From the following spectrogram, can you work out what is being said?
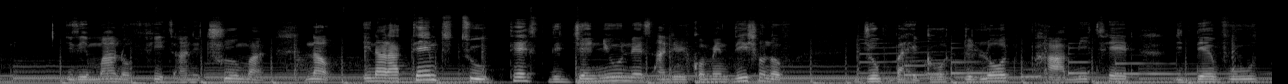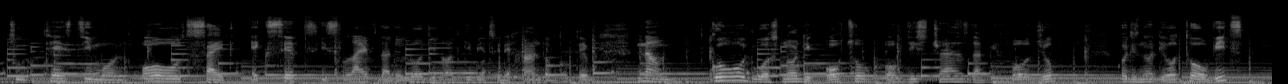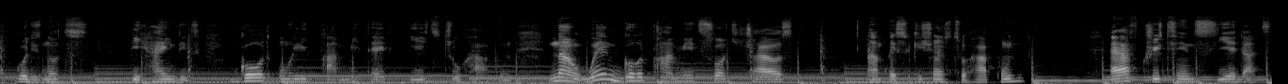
is a man of faith and a true man. Now, in an attempt to test the genuineness and the recommendation of Job by God, the Lord permitted the devil to test him on all sides except his life that the Lord did not give into the hand of the devil. Now, God was not the author of these trials that befall Job. God is not the author of it. God is not behind it. God only permitted it to happen. Now, when God permits such trials and persecutions to happen, I have Christians here that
